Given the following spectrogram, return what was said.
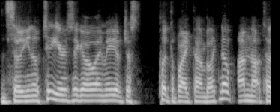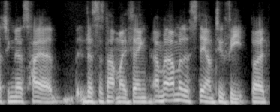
and so you know two years ago I may have just put the bike down, be like nope I'm not touching this. Hi, uh, this is not my thing. I'm I'm gonna stay on two feet, but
